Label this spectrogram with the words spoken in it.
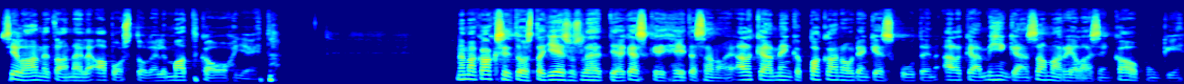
siellä annetaan näille apostoleille matkaohjeita. Nämä 12 Jeesus lähetti ja käskei heitä sanoi, älkää menkö pakanoiden keskuuteen, älkää mihinkään samarialaisen kaupunkiin,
